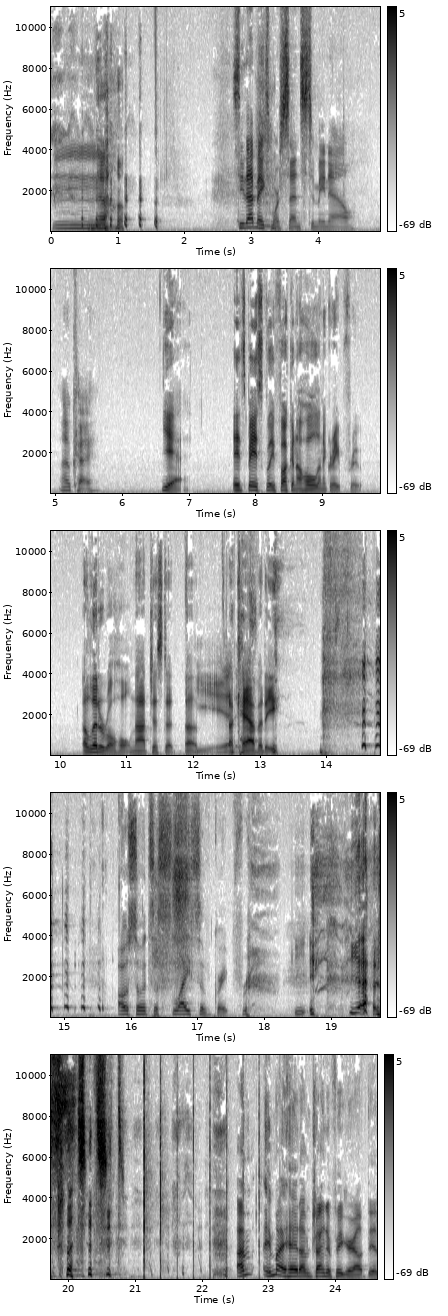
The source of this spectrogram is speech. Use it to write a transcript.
mm. No. See, that makes more sense to me now. Okay. yeah. It's basically fucking a hole in a grapefruit. A literal hole, not just a a, Yeah, a cavity. oh so it's a slice of grapefruit yes. I'm in my head. I'm trying to figure out the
